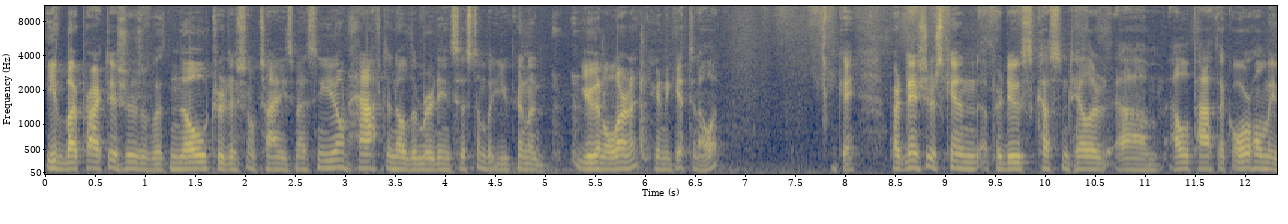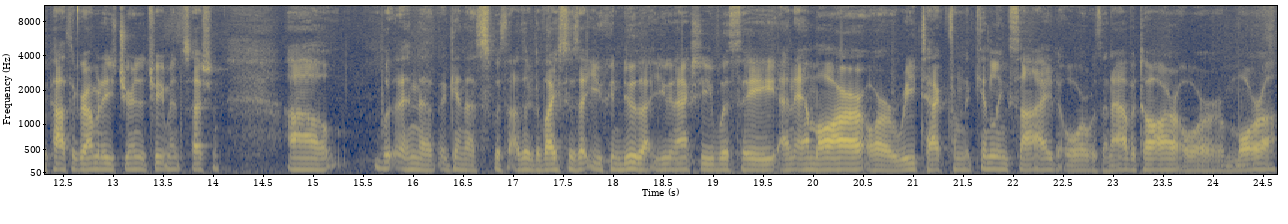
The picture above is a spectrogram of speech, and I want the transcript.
even by practitioners with no traditional Chinese medicine. You don't have to know the meridian system, but you're gonna you're gonna learn it. You're gonna get to know it. Okay, practitioners can produce custom-tailored um, allopathic or homeopathic remedies during the treatment session. Uh, and that, again, that's with other devices that you can do that. You can actually, with a, an MR or a ReTech from the kindling side, or with an Avatar or Mora,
